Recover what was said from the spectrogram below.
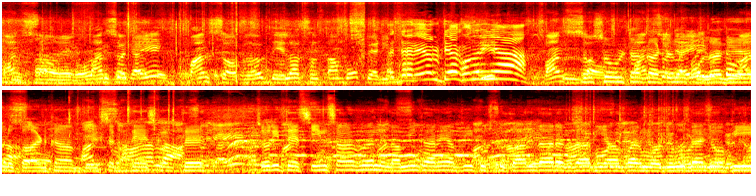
پانچ سو پانچ سو جائے پانچ سو۔ دیلا سلطان بہت پیاری ادھر بے الٹیا کھول رہی ہیں۔ پانچ دو سو الٹا کاٹن کھولا گیا ہے لوکارڈ کا آپ دیکھ سکتے ہیں۔ اس وقت چوری تحسین صاحب نیلامی کر رہے ہیں۔ ابھی کچھ دکاندار حضرات یہاں پر موجود ہیں جو بھی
